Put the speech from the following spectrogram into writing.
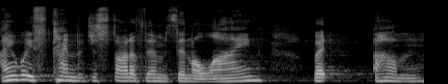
I always kind of just thought of them as in a line, but um,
